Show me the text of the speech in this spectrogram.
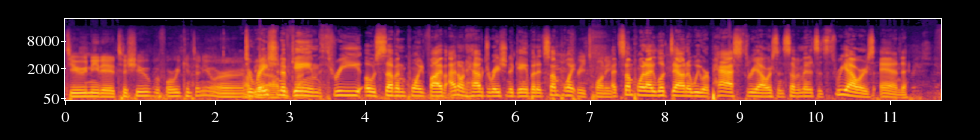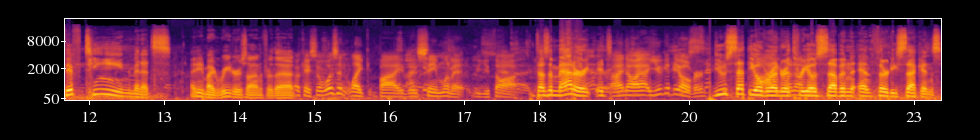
Do you need a tissue before we continue, or Duration of game 307.5. I don't have duration of game, but at some point 320. At some point I looked down and we were past 3 hours and 7 minutes. It's 3 hours and 15 minutes. I need my readers on for that. Okay, so it wasn't like by the same limit you thought. Doesn't matter. It's I know. I, you get the over. you set the over I under at went under. 307 and 30 seconds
